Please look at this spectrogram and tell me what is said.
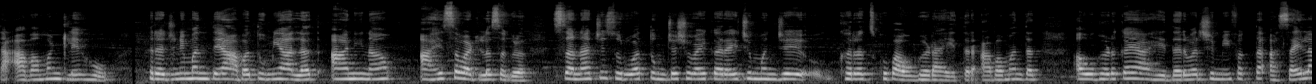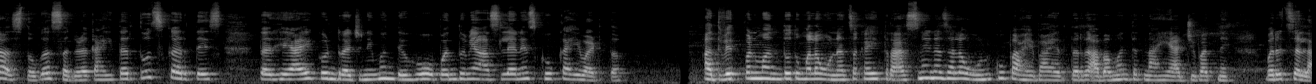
तर आबा म्हटले हो. रजनी म्हणते आबा तुम्ही आलात आणि ना आहेसं वाटलं सगळं. सणाची सुरुवात तुमच्याशिवाय करायची म्हणजे खरंच खूप अवघड आहे. तर आबा म्हणतात अवघड काय आहे? दरवर्षी मी फक्त असायला असतो ग. सगळं काही तर तूच करतेस. तर हे ऐकून रजनी म्हणते हो पण तुम्ही असल्यानेच खूप काही वाटतं. अद्वैत पण म्हणतो तुम्हाला उन्हाचा काही त्रास नाही ना झाला? ऊन खूप आहे बाहेर. तर आबा म्हणतात नाही अजिबात नाही. बरं चला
